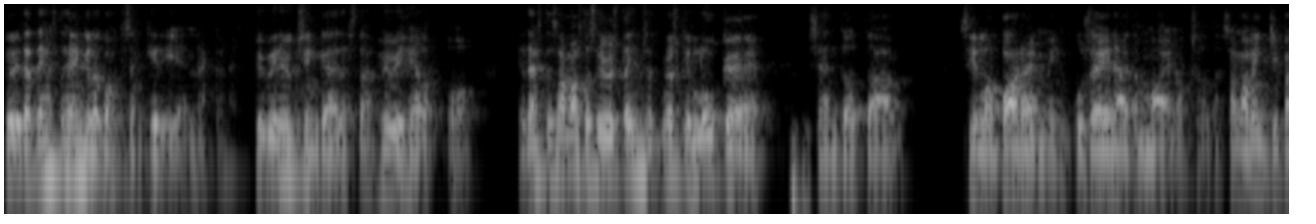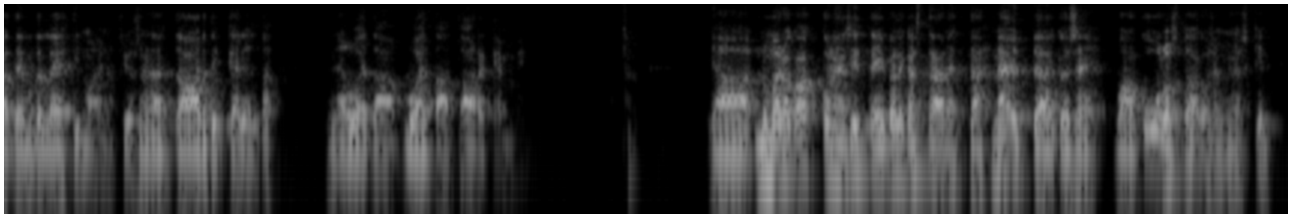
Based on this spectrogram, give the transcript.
yritä tehdä sitä henkilökohtaisen kirjeen näköinen. Hyvin yksinkertaista, hyvin helppoa. Ja tästä samasta syystä ihmiset myöskin lukee sen tota, silloin paremmin, kun se ei näytä mainokselta. Sama vinkki pätee muuten lehtimainoksi. Jos ne näyttää artikkelilta, niin ne luetaan, luetaan tarkemmin. Ja numero kakkonen sitten ei pelkästään, että näyttääkö se, vaan kuulostaako se myöskin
